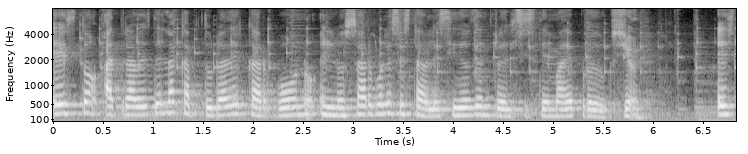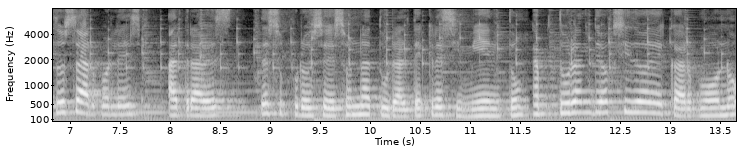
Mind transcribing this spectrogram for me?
esto a través de la captura de carbono en los árboles establecidos dentro del sistema de producción. Estos árboles, a través de su proceso natural de crecimiento, capturan dióxido de carbono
